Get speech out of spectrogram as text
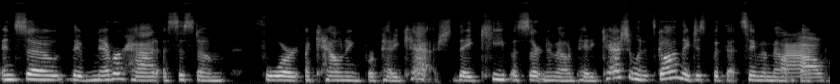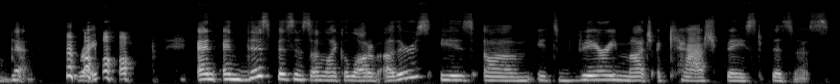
And so they've never had a system for accounting for petty cash. They keep a certain amount of petty cash, and when it's gone, they just put that same amount wow. back again. Right. and and this business unlike a lot of others is um, it's very much a cash based business.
